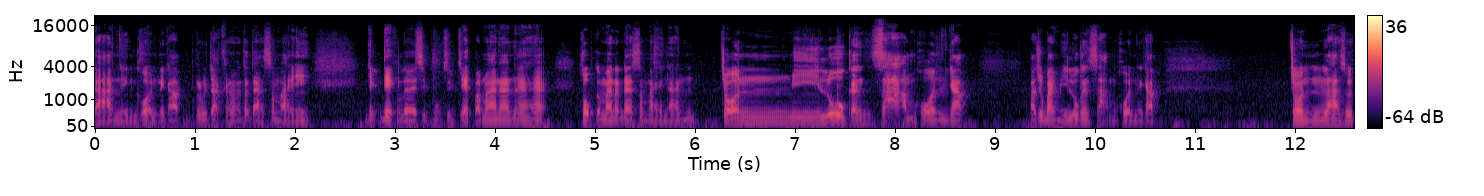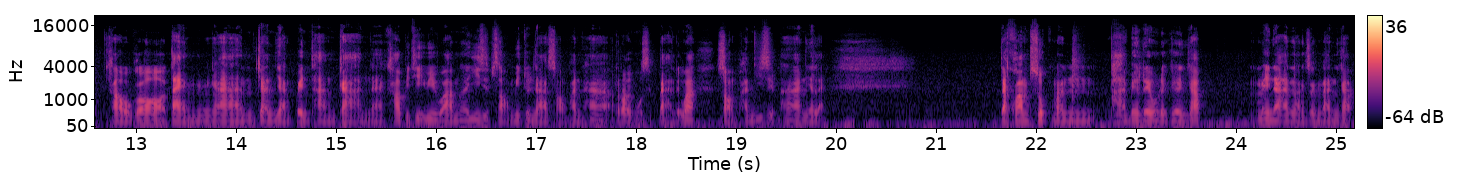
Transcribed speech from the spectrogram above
ยาหนึ่งคนนะครับ รู้จักกันมาตั้งแต่สมัย เด็กๆเลย 16-17 ประมาณนั้นนะฮะคบกันมาตั้งแต่สมัยนั้น จนมีลูกกัน 3 คนครับ ปัจจุบันมีลูกกัน 3 คนนะครับ จนล่าสุดเขาก็แต่งงานกันอย่างเป็นทางการนะเข้าพิธีวิวาห์เมื่อ 22 มิถุนายน2568 หรือว่า 2025 เนี่ยแหละ แต่ความสุขมันผ่านไปเร็วเหลือเกินครับไม่นานหลังจากนั้นครับ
